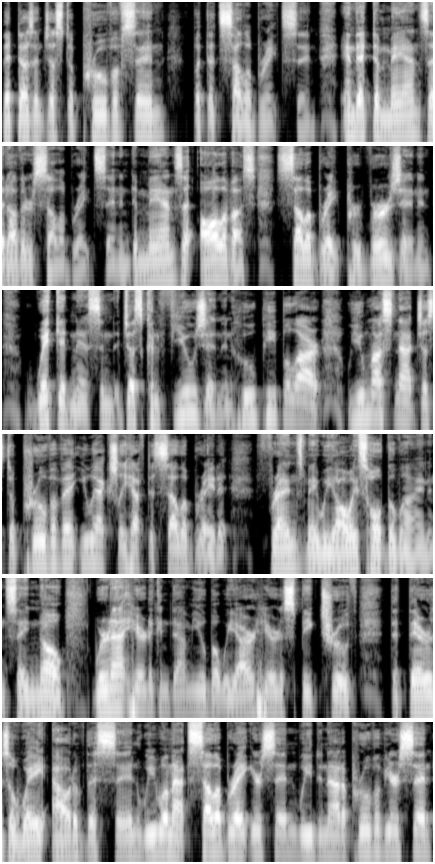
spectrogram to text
that doesn't just approve of sin, but that celebrates sin and that demands that others celebrate sin and demands that all of us celebrate perversion and wickedness and just confusion and who people are. You must not just approve of it, you actually have to celebrate it. Friends, may we always hold the line and say, No, we're not here to condemn you, but we are here to speak truth that there is a way out of this sin. We will not celebrate your sin. We do not approve of your sin,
